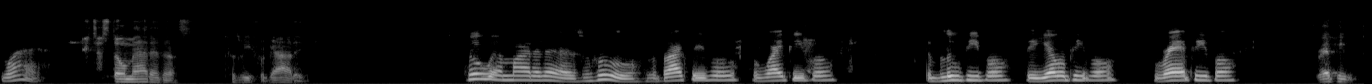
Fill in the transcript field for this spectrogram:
What? They just don't mad at us because we forgot it. Who am I to this? Who? The black people, the white people, the blue people, the yellow people, red people. Red people.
